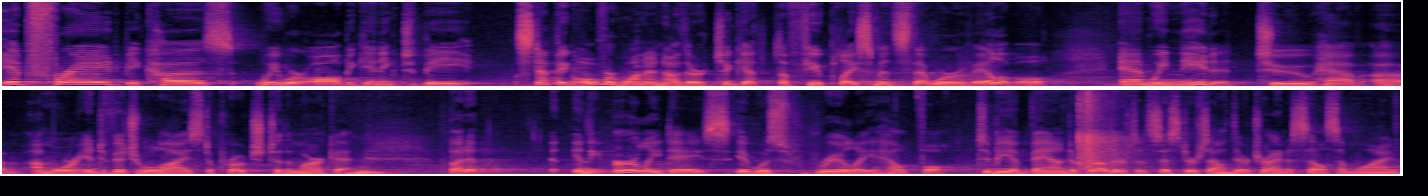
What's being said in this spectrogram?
it frayed because we were all beginning to be stepping over one another to get the few placements that were available. And we needed to have um, a more individualized approach to the market. But at, in the early days, it was really helpful to be a band of brothers and sisters out there trying to sell some wine.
